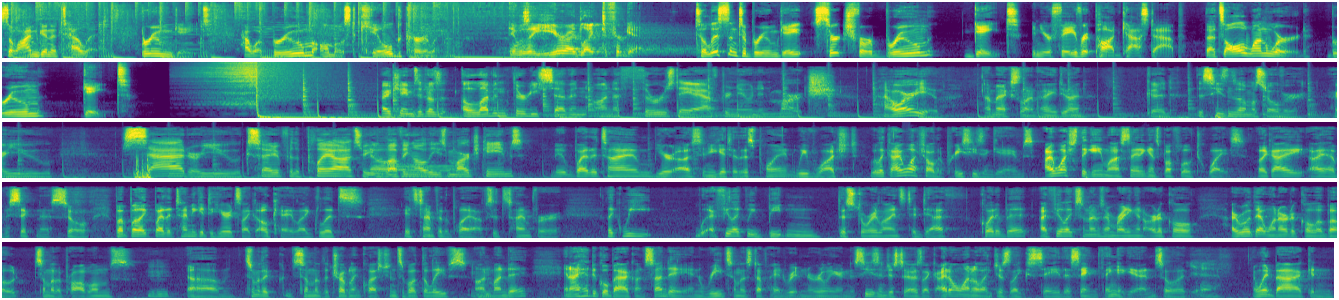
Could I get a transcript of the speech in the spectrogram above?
so I'm going to tell it. Broomgate How a Broom Almost Killed Curling. It was a year I'd like to forget. To listen to Broomgate, search for Broomgate in your favorite podcast app. That's all one word Broomgate. All right, James, it was 11:37 on a Thursday afternoon in March. How are you? I'm excellent. How are you doing? Good. The season's almost over. Are you sad? Are you excited for the playoffs? Are you No. loving all these March games? By the time you're us and you get to this point, we've watched like I watch all the preseason games. I watched the game last night against Buffalo twice. Like I I have a sickness, so but but like by the time you get to here, it's like okay, like let's it's time for the playoffs. It's time for like we. I feel like we've beaten the storylines to death quite a bit. I feel like sometimes I'm writing an article. I wrote that one article about some of the problems, um, some of the some of the troubling questions about the Leafs on Monday, and I had to go back on Sunday and read some of the stuff I had written earlier in the season. Just to, I was like, I don't want to like just like say the same thing again. So I, Yeah. I went back and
